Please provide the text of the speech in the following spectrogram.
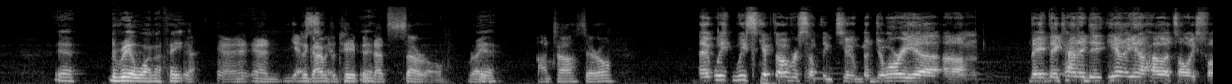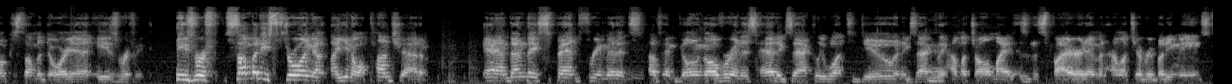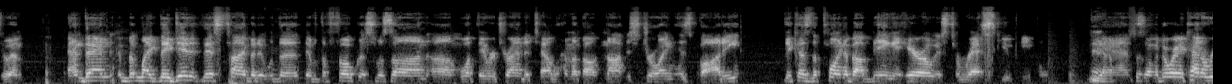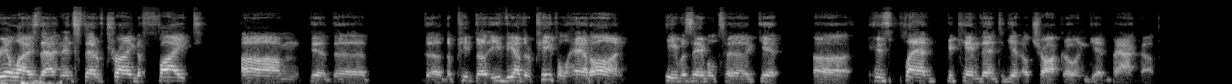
Yeah, the real one, I think. Yeah. And, and the guy with the tape, yeah. that's Sero, right? Yeah. Anta, Sero? Uh, we, we skipped over something too. Midoriya, um, they, they kind of did. You know, you know how it's always focused on Midoriya, and he's ref- he's ref- somebody's throwing a, a you know a punch at him, and then they spend three minutes of him going over in his head exactly what to do and exactly how much All Might has inspired him and how much everybody means to him. And then, but like they did it this time, but it, the it, the focus was on um, what they were trying to tell him about not destroying his body, because the point about being a hero is to rescue people. Yeah. And so Midoriya kind of realized that, and instead of trying to fight um, the, the the the pe- the the other people head on, he was able to get uh, his plan became then to get Ochako and get backup.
